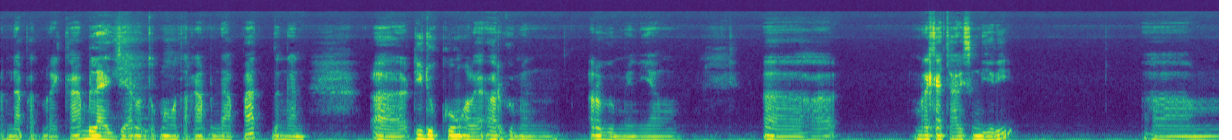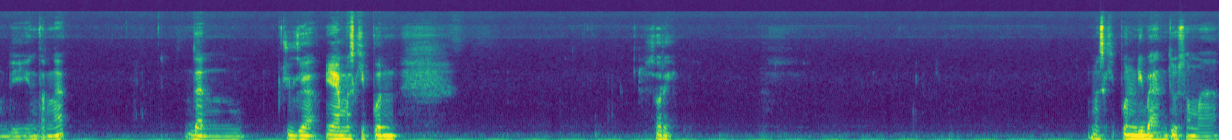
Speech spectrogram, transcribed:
pendapat mereka belajar untuk mengutarakan pendapat dengan uh, didukung oleh argumen argumen yang uh, mereka cari sendiri um, di internet. Dan juga ya meskipun sorry. Meskipun dibantu sama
